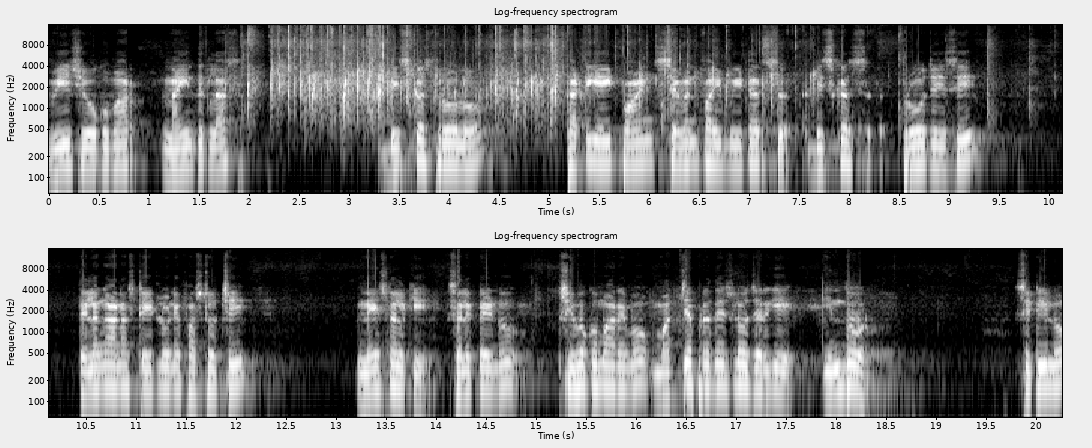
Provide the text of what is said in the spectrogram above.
V Shivakumar ninth class discus త్రోలో thirty eight point seven five metres discus throw చేసి తెలంగాణ స్టేట్లోనే ఫస్ట్ వచ్చి నేషనల్కి సెలెక్ట్ అయ్యిండు. శివకుమార్ ఏమో మధ్యప్రదేశ్లో జరిగే ఇందోర్ సిటీలో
